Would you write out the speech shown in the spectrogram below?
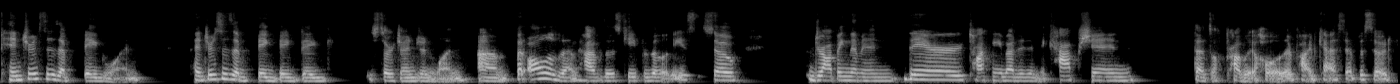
Pinterest is a big one. Pinterest is a big big big search engine one um, but all of them have those capabilities so dropping them in there, talking about it in the caption. That's probably a whole other podcast episode.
